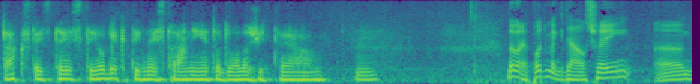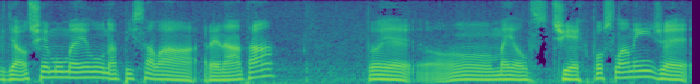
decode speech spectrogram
tak z tej, z tej, z tej objektívnej strany je to dôležité. A... Hmm. Dobre, poďme k ďalšej. E, k ďalšiemu mailu napísala Renáta. To je mail z Čiech poslaný, že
